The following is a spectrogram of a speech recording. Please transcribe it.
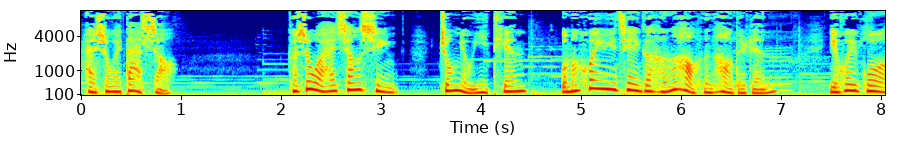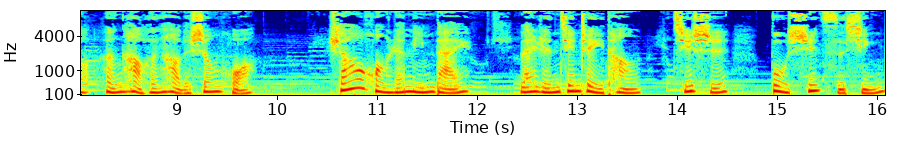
还是会大小，可是我还相信，终有一天。我们会遇见一个很好很好的人，也会过很好很好的生活，然后恍然明白，来人间这一趟其实不虚此行。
